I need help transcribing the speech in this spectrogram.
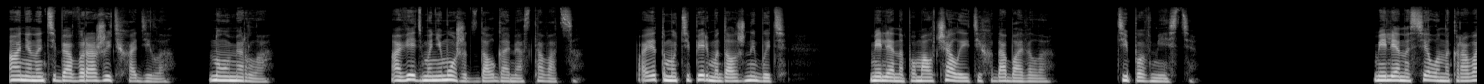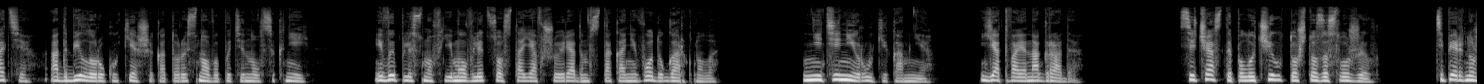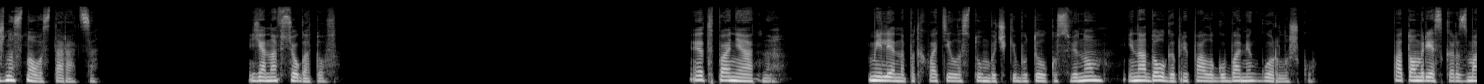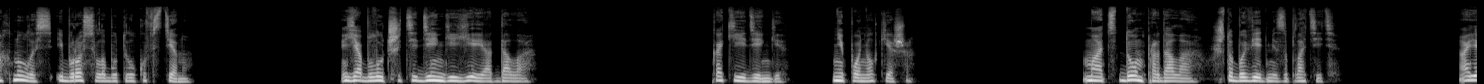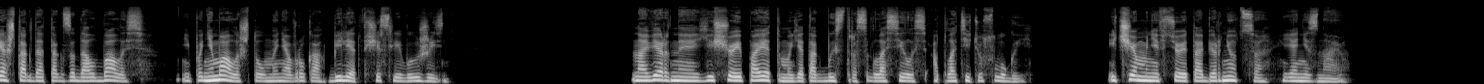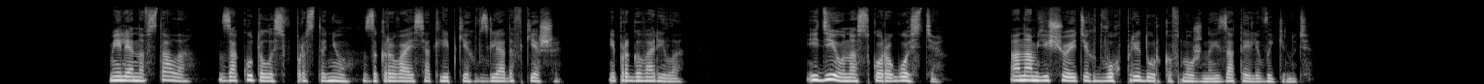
Аня на тебя выражить ходила, но умерла. А ведьма не может с долгами оставаться. Поэтому теперь мы должны быть... Милена помолчала и тихо добавила. Типа вместе. Милена села на кровати, отбила руку Кеши, который снова потянулся к ней, и, выплеснув ему в лицо стоявшую рядом в стакане воду, гаркнула. «Не тяни руки ко мне. Я твоя награда. Сейчас ты получил то, что заслужил. Теперь нужно снова стараться. Я на все готов». «Это понятно». Милена подхватила с тумбочки бутылку с вином и надолго припала губами к горлышку. Потом резко размахнулась и бросила бутылку в стену. Я б лучше те деньги ей отдала. Какие деньги? Не понял Кеша. Мать дом продала, чтобы ведьме заплатить. А я ж тогда так задолбалась и понимала, что у меня в руках билет в счастливую жизнь. Наверное, еще и поэтому я так быстро согласилась оплатить услугой. И чем мне все это обернется, я не знаю. Милена встала, закуталась в простыню, закрываясь от липких взглядов Кеши, и проговорила. «Иди, у нас скоро гости, а нам еще этих двух придурков нужно из отеля выкинуть».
